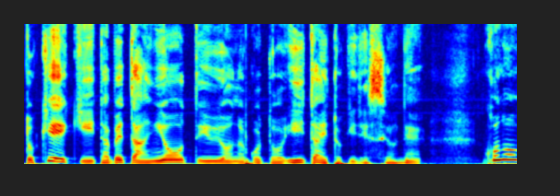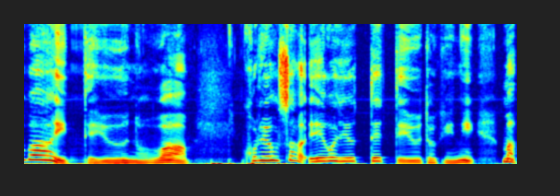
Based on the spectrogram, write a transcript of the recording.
トケーキ食べたんよっていうようなことを言いたい時ですよね。この場合っていうのはこれをさ英語で言ってっていう時にまあ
